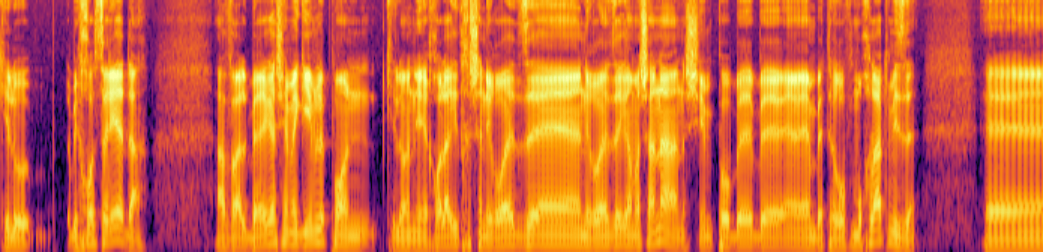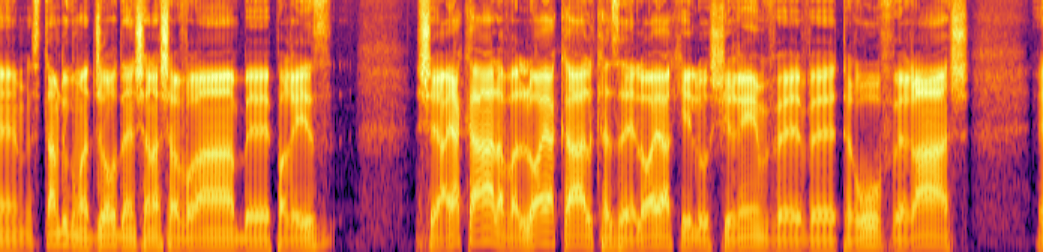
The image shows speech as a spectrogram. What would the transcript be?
כאילו, מחוסר ידע. אבל ברגע שהם מגיעים לפה, כאילו, אני יכול להגיד לך שאני רואה את זה, אני רואה את זה גם השנה, אנשים פה ב- ב- הם בטירוף מוחלט מזה. אה, סתם דוגמא, ג'ורדן שנה שעברה בפריז, שהיה קהל, אבל לא היה קהל כזה, לא היה כאילו שירים ו- וטירוף ורעש. אה,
